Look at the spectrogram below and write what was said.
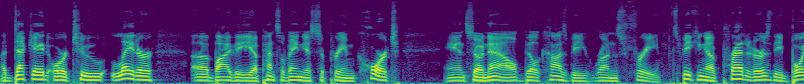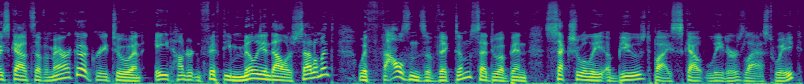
a decade or two later uh, by the uh, Pennsylvania Supreme Court. And so now Bill Cosby runs free. Speaking of predators, the Boy Scouts of America agreed to an $850 million settlement with thousands of victims said to have been sexually abused by Scout leaders last week.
